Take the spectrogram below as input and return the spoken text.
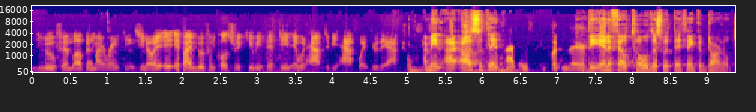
move him up in my rankings. You know, if I move him closer to QB 15, it would have to be halfway through the actual season. I mean, I also think the NFL told us what they think of Darnold.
